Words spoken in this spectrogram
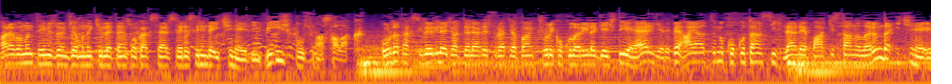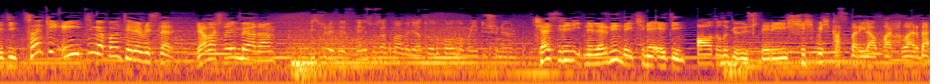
Arabamın temiz ön camını kirleten sokak serserisinin de içine edeyim. Bir iş bulsun salak. Burada taksileriyle caddelerde sürat yapan köri kokularıyla geçtiği her yeri ve hayatımı kokutan sihlerle Pakistanlıların da içine edeyim. Sanki eğitim yapan teröristler. Yavaşlayın be adam. Süredir penis uzatma ameliyatı olup olmamayı düşünüyorum. Chelsea'nin ibnelerinin de içine edin. Ağdalı göğüsleri, şişmiş kaslarıyla parklarda,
